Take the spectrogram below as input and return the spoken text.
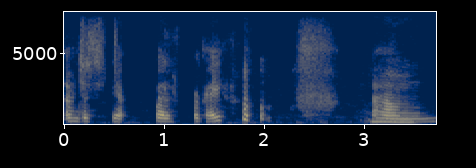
i'm just yeah well okay mm. um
